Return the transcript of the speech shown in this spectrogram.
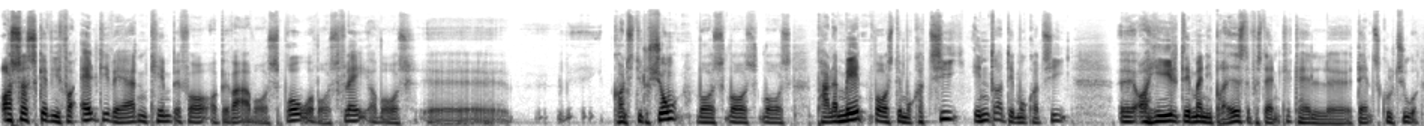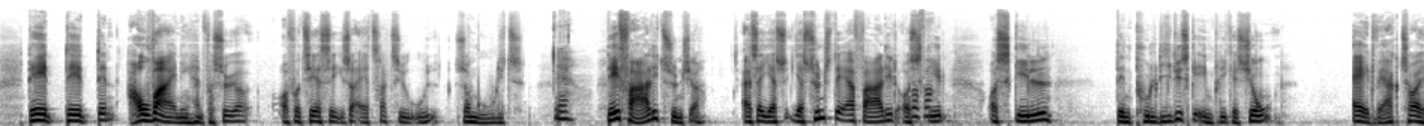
og så skal vi for alt i verden kæmpe for at bevare vores sprog og vores flag og vores øh, konstitution, vores, vores, vores parlament, vores demokrati, indre demokrati, øh, og hele det, man i bredeste forstand kan kalde øh, dansk kultur. Det er, det er den afvejning, han forsøger at få til at se så attraktiv ud som muligt. Ja. Det er farligt, synes jeg. Altså, jeg, jeg synes, det er farligt at skille, at skille den politiske implikation af et værktøj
